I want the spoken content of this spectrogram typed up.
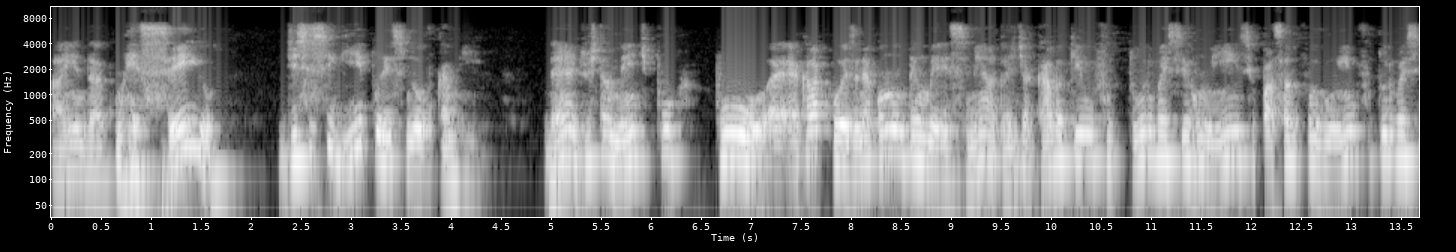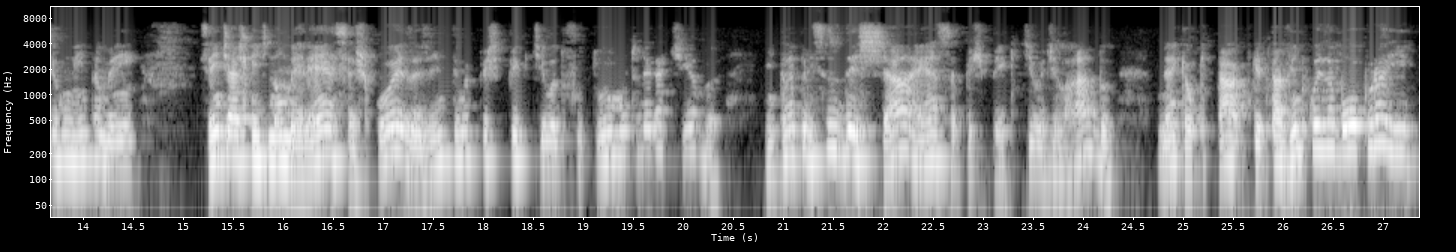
ainda com receio de se seguir por esse novo caminho, né? Justamente por, por é, é aquela coisa, né? Quando não tem um merecimento, a gente acaba que o futuro vai ser ruim. Se o passado for ruim, o futuro vai ser ruim também. Se a gente acha que a gente não merece as coisas, a gente tem uma perspectiva do futuro muito negativa. Então é preciso deixar essa perspectiva de lado, né? Que é o que tá, porque tá vindo coisa boa por aí.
